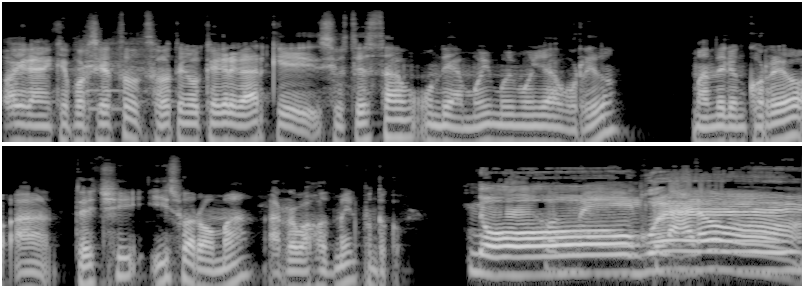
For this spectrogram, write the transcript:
Oigan, que por cierto, solo tengo que agregar que si usted está un día muy, muy, muy aburrido, mándele un correo a techi y su aroma arroba hotmail.com. No, Hotmail, güey. claro.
